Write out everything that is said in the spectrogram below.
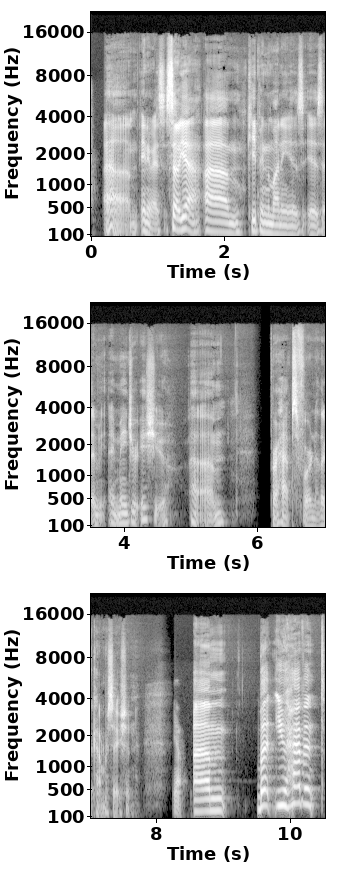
um. Anyways, so yeah, um, keeping the money is is a, a major issue. Um, perhaps for another conversation. Yeah. Um, but you haven't.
